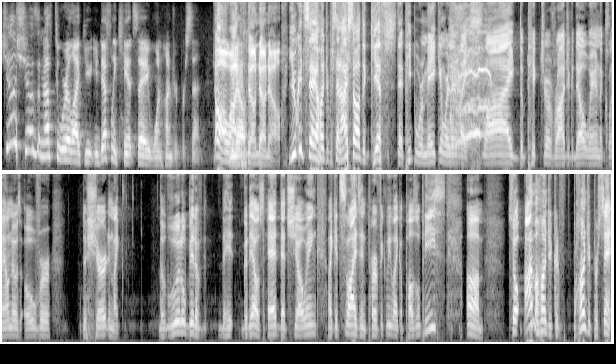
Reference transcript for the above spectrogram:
just shows enough to where like you you definitely can't say 100. Oh, You I, know? no, no, no. You could say 100%. I saw the gifs that people were making where they like slide the picture of Roger Goodell wearing the clown nose over the shirt and like the little bit of the Goodell's head that's showing, like it slides in perfectly like a puzzle piece. Um, so I'm 100 100%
